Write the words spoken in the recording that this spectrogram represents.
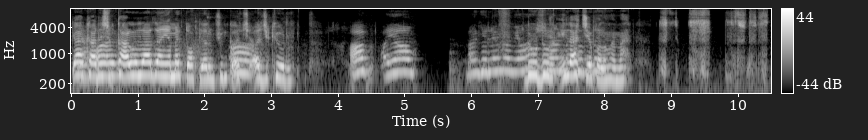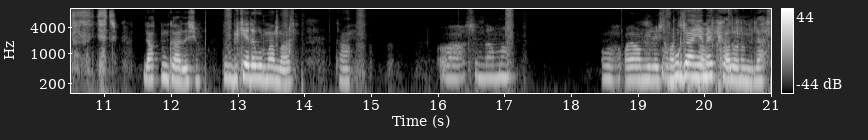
Gel kardeşim ay. tarlalardan yemek toplayalım çünkü aç, acıkıyorum. Abi ayağım. Ben gelemiyorum ya. Dur dur ilaç üstümde. yapalım hemen. Yaptım kardeşim. Dur bir kere vurmam lazım. Tamam. Ah şimdi ama. Oh ayağım iyileşti. kardeşim, Buradan ol. yemek alalım biraz.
